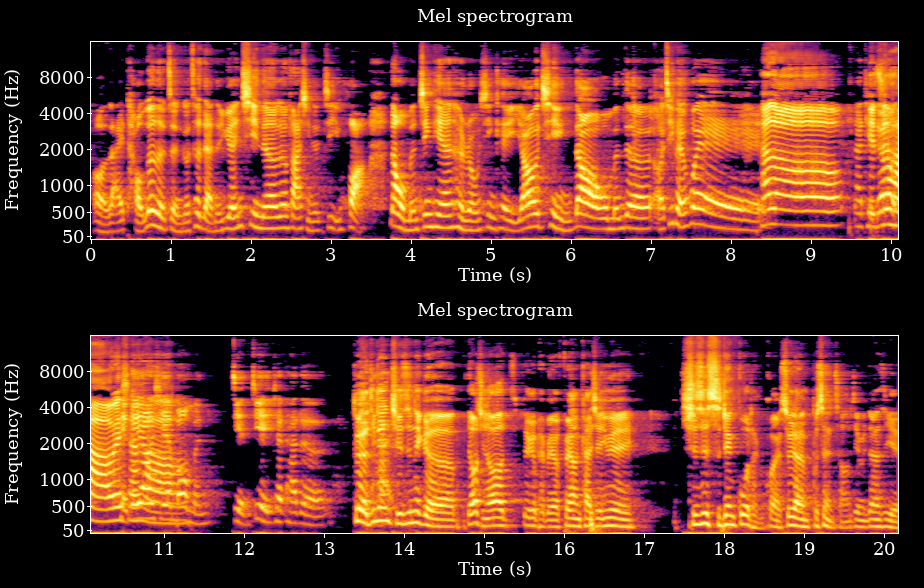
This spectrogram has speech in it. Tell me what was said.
呃来讨论了整个策展的缘起呢，跟发行的计划。那我们今天很荣幸可以邀请到我们的呃纪培慧，Hello，那铁子好，铁哥要先帮我们。简介一下他的。对啊，今天其实那个邀请到这个培培非常开心，因为其实时间过得很快，虽然不是很常见面，但是也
